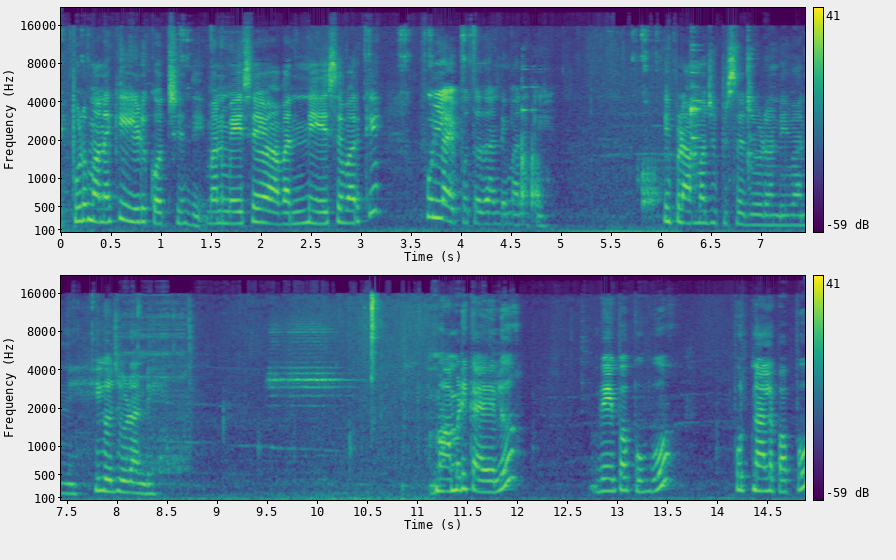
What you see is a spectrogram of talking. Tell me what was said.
ఇప్పుడు మనకి ఈడుకు వచ్చింది మనం వేసే అవన్నీ వేసే వరకు ఫుల్ అయిపోతుందండి మనకి. ఇప్పుడు అమ్మ చూపిస్తుంది చూడండి ఇవన్నీ. ఇగో చూడండి. మామిడికాయలు వేప పువ్వు పుట్నాల పప్పు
